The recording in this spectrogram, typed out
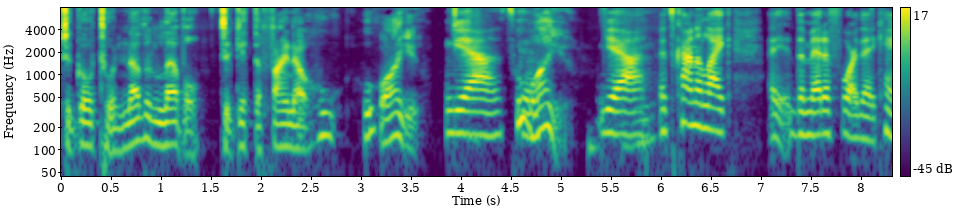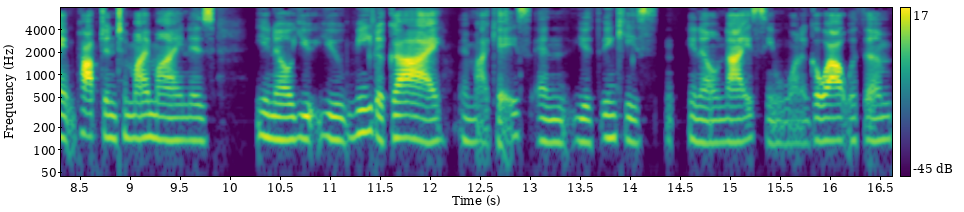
to go to another level to get to find out who who are you, yeah, who good. are you. Yeah, mm-hmm. it's kind of like uh, the metaphor that came popped into my mind is, you know, you you meet a guy in my case, and you think he's you know nice, you want to go out with him,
